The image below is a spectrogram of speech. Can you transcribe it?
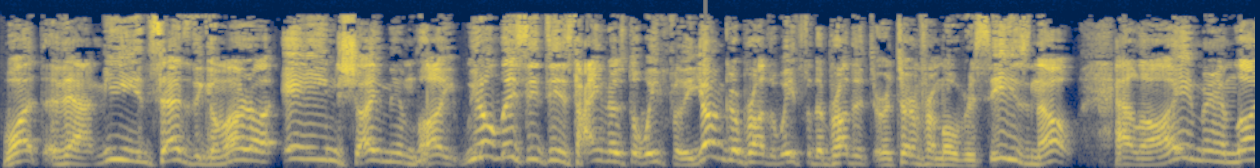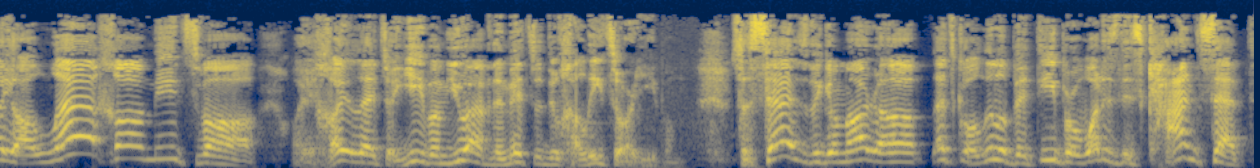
what that means. Says the Gemara, Ein Shaimim Lai. We don't listen to his tainos to wait for the younger brother, wait for the brother to return from overseas. No. Elohim Lai Alecha Mitzvah. You have the mitzvah do chalitza or yibam. So says the Gemara, let's go a little bit deeper. What is this concept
